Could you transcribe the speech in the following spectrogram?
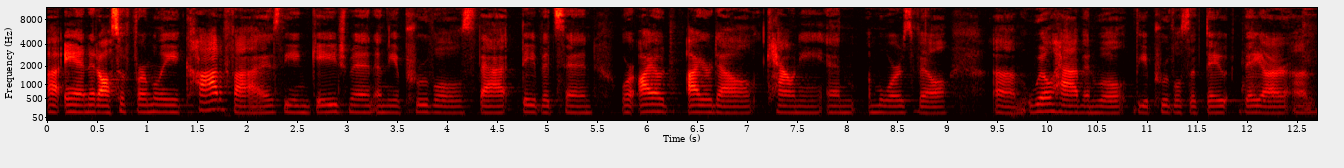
Uh, and it also firmly codifies the engagement and the approvals that Davidson or Iredell County and Mooresville um, will have and will the approvals that they they are um,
